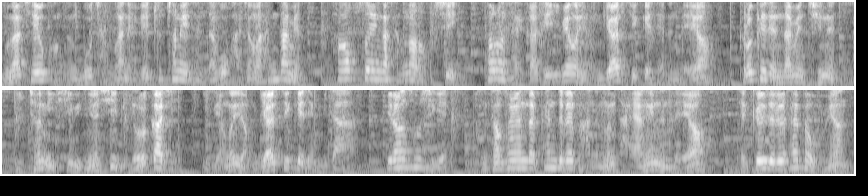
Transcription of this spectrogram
문화체육관광부 장관에게 추천이 된다고 가정을 한다면 학업 수행과 상관없이 30살까지 입영을 연기할 수 있게 되는데요. 그렇게 된다면 진은 2022년 12월까지 입영을 연기할 수 있게 됩니다. 이런 소식에 방탄소년단 팬들의 반응은 다양했는데요. 댓글들을 살펴보면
